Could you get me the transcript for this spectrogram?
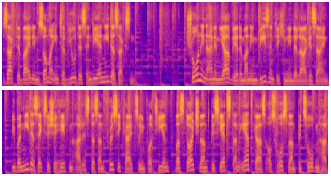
sagte Weil im Sommerinterview des NDR Niedersachsen. Schon in einem Jahr werde man im Wesentlichen in der Lage sein, über niedersächsische Häfen alles das an Flüssigkeit zu importieren, was Deutschland bis jetzt an Erdgas aus Russland bezogen hat,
